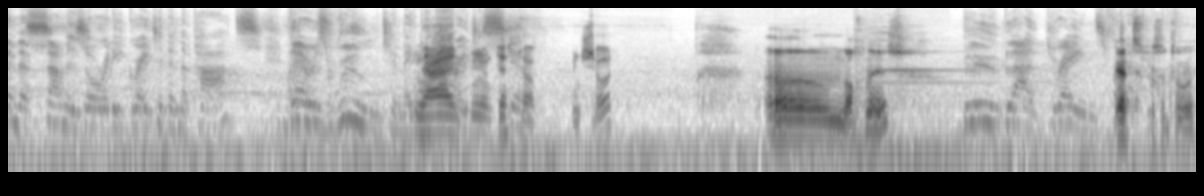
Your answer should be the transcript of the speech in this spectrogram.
it ich bin greater am. Desktop. Bin schon? Ähm, noch nicht. Jetzt the bist du tot.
